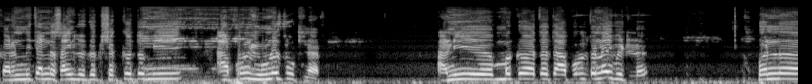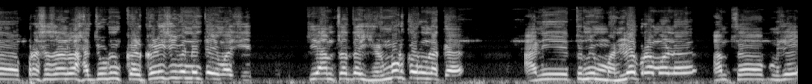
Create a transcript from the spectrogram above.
कारण मी त्यांना सांगितलं होतं की शक्यतो मी अप्रुव्हल घेऊनच उठणार. आणि मग आता ते अप्रुव्हल तर नाही भेटलं. पण प्रशासनाला हात जोडून कळकळीची विनंती आहे माझी की आमचा आता हिरमोड करू नका. आणि तुम्ही म्हणल्याप्रमाणे आमचं म्हणजे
